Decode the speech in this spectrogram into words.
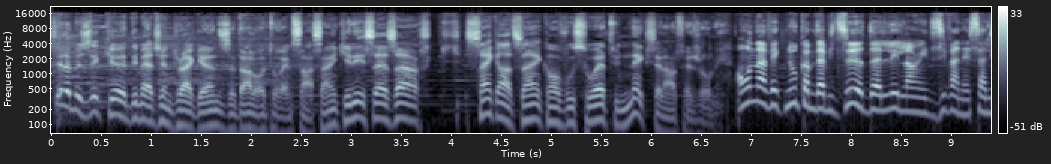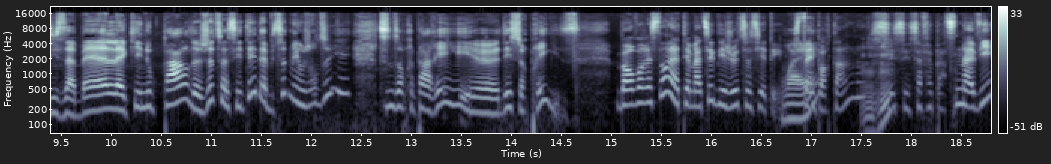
C'est la musique d'Imagine Dragons dans le retour M105. Il est 16h55. On vous souhaite une excellente fin de journée. On a avec nous, comme d'habitude, les lundis, Vanessa Lisabelle, qui nous parle de jeux de société d'habitude, mais aujourd'hui, tu nous as préparé euh, des surprises. Bon, on va rester dans la thématique des jeux de société. Ouais. C'est important. là. Mhm. C'est- ça fait partie de ma vie.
